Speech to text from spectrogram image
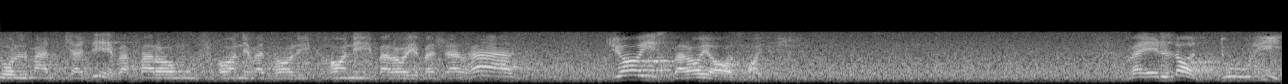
ظلمت کده و فراموشخانه و تاریکخانه برای بشر هست جایی است برای آزمایش. و الا دوری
